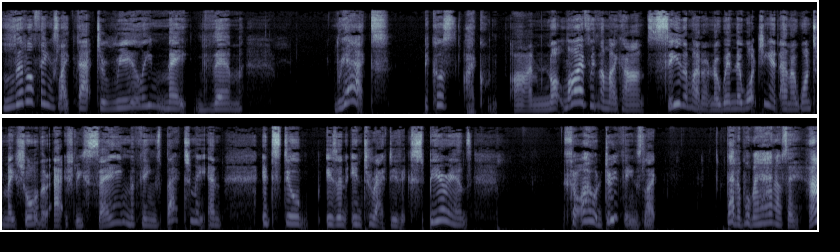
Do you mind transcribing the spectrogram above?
Little things like that to really make them react because I couldn't, I'm not live with them. I can't see them. I don't know when they're watching it. And I want to make sure they're actually saying the things back to me. And it still is an interactive experience. So I would do things like that. I put my hand up and say, huh?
